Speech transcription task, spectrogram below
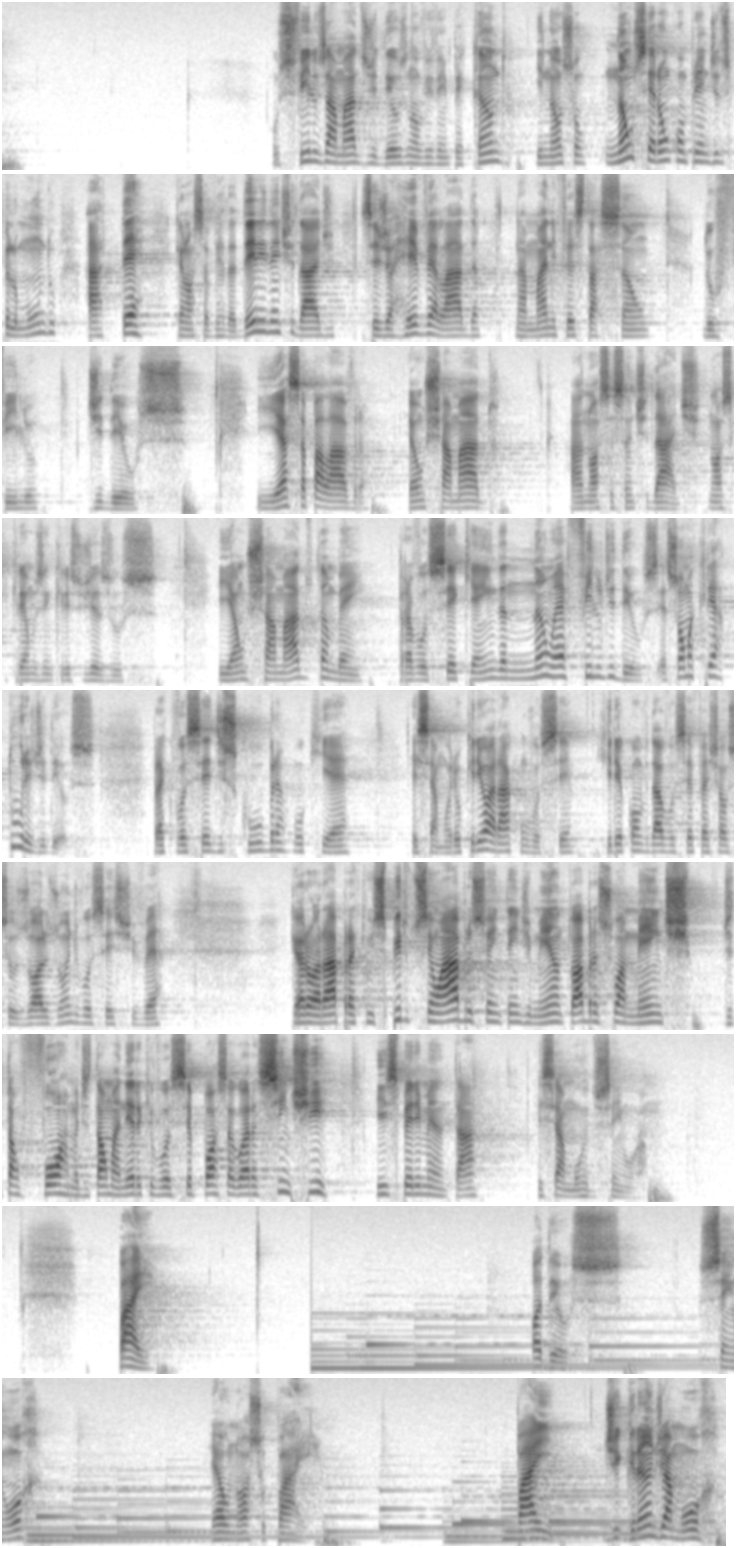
Os filhos amados de Deus não vivem pecando, e não, são, não serão compreendidos pelo mundo até que a nossa verdadeira identidade seja revelada na manifestação do Filho de Deus. E essa palavra é um chamado à nossa santidade, nós que cremos em Cristo Jesus. E é um chamado também para você que ainda não é filho de Deus, é só uma criatura de Deus, para que você descubra o que é esse amor. Eu queria orar com você, queria convidar você a fechar os seus olhos onde você estiver. Quero orar para que o Espírito Senhor abra o seu entendimento, abra a sua mente, de tal forma, de tal maneira que você possa agora sentir e experimentar esse amor do Senhor. Pai, ó Deus, o Senhor é o nosso Pai, Pai de grande amor,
